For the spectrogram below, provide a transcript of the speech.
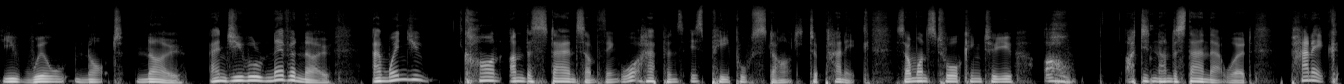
you will not know. And you will never know. And when you can't understand something, what happens is people start to panic. Someone's talking to you, oh, I didn't understand that word panic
